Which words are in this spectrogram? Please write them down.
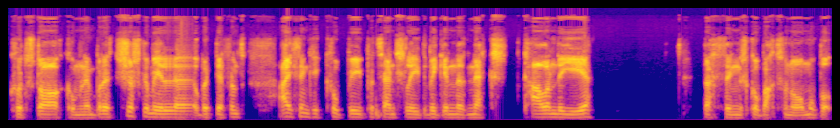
could start coming in, but it's just going to be a little bit different. I think it could be potentially the beginning of next calendar year that things go back to normal, but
